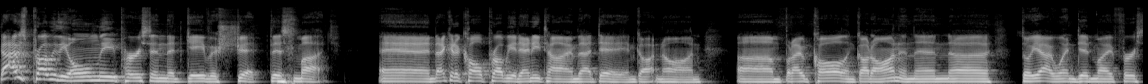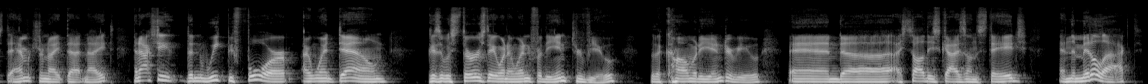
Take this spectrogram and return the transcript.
I was probably the only person that gave a shit this much. And I could have called probably at any time that day and gotten on. Um, but I would call and got on. And then, uh, so yeah, I went and did my first amateur night that night. And actually, the week before, I went down because it was Thursday when I went for the interview, for the comedy interview. And uh, I saw these guys on stage. And the middle act,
